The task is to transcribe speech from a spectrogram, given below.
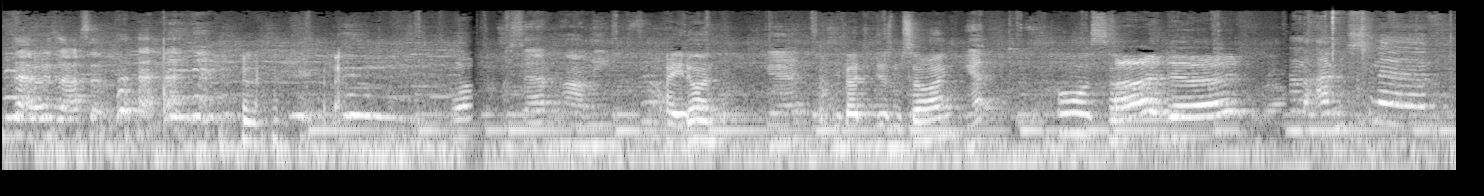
That was awesome. What's up, homie? How you doing? Good. You about to do some sewing? Yep. Awesome. Dad. Um, I'm just gonna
